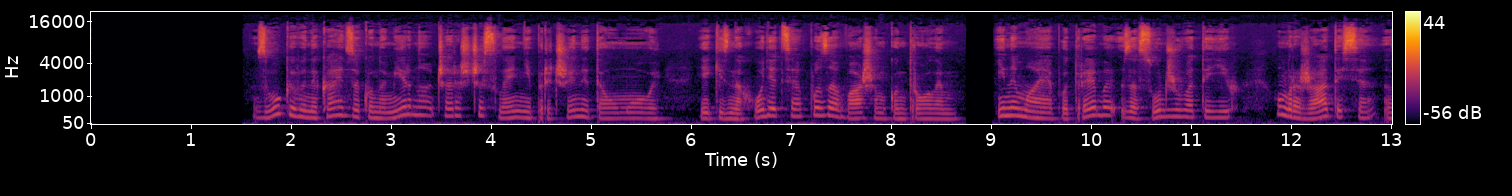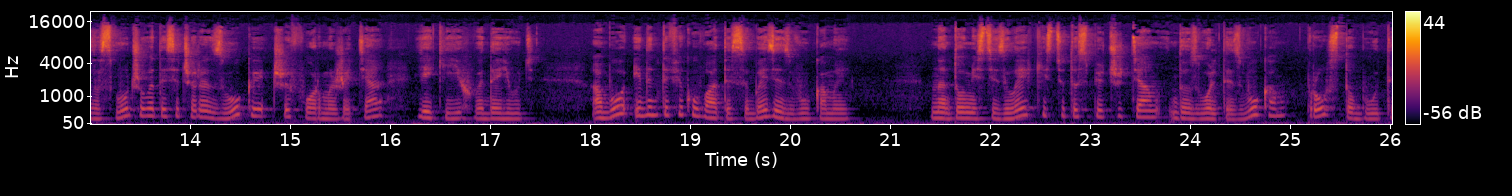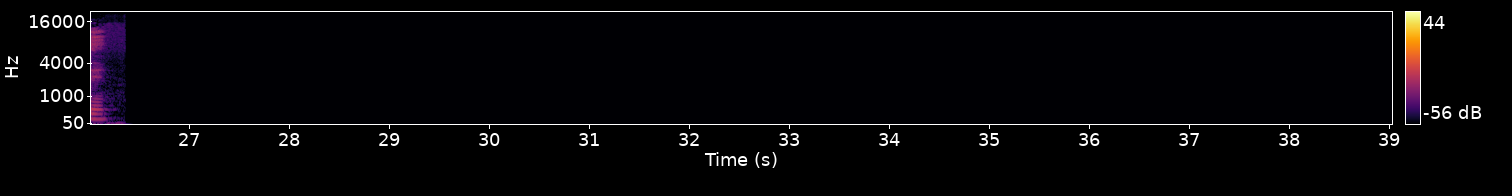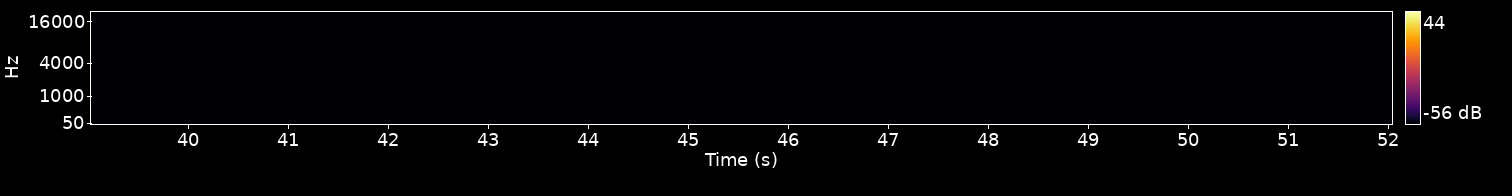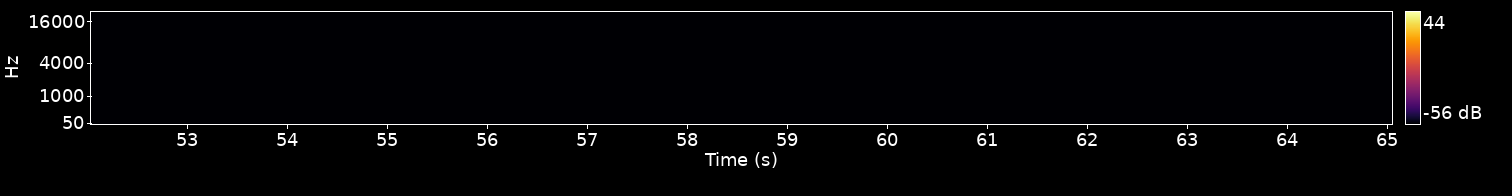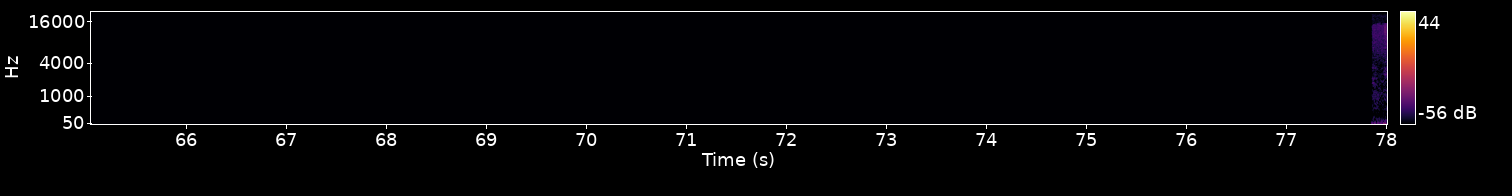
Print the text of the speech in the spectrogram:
Звуки виникають закономірно через численні причини та умови, які знаходяться поза вашим контролем, і немає потреби засуджувати їх, ображатися, засмучуватися через звуки чи форми життя, які їх видають, або ідентифікувати себе зі звуками. Натомість із легкістю та співчуттям дозвольте звукам просто бути.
